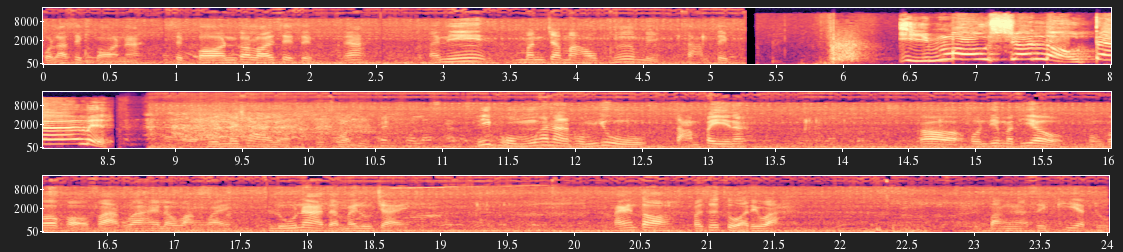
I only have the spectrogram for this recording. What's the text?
คนละสิบปอนด์นะสิบปอนด์ก็ร้อยสี่สิบนะอันนี้มันจะมาเอาเพิ่มอีกสามสิบ emotional damn it คือไม่ใช่แล้วทุกคนเป็นคนละสัตว์นี่ผมขนาดผมอยู่สามปีนะ ก็คนที่มาเที่ยว ผมก็ขอฝากว่าให้ระวังไว้ รู้หน้าแต่ไม่รู้ใจ ไปกันต่อ ไปซื้อตั๋วดีกว่า บังนะซิเครียดดู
